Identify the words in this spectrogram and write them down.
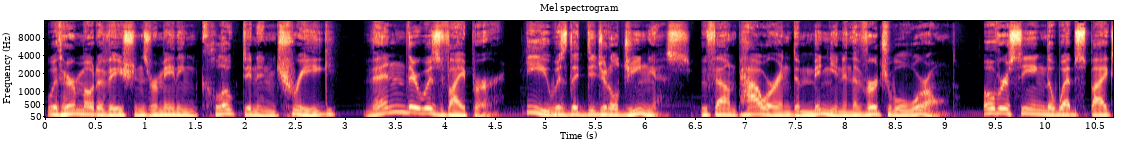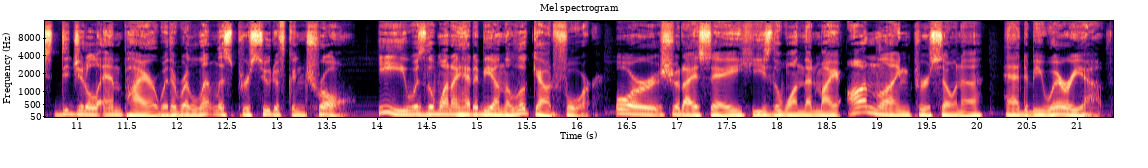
with her motivations remaining cloaked in intrigue. Then there was Viper. He was the digital genius who found power and dominion in the virtual world, overseeing the WebSpike's digital empire with a relentless pursuit of control. He was the one I had to be on the lookout for. Or should I say, he's the one that my online persona had to be wary of.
